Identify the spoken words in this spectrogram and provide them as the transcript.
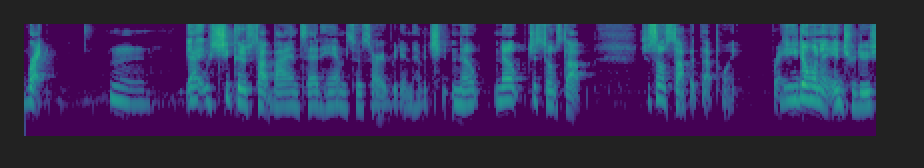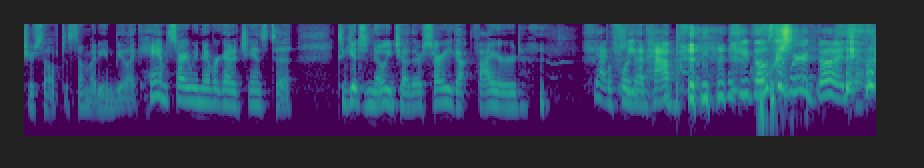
Right. Hmm. she could have stopped by and said, "Hey, I'm so sorry we didn't have a chance." Nope, nope. Just don't stop. Just don't stop at that point. Right. You don't want to introduce yourself to somebody and be like, "Hey, I'm sorry we never got a chance to to get to know each other. Sorry you got fired yeah, before keep- that happened." If you go somewhere good,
